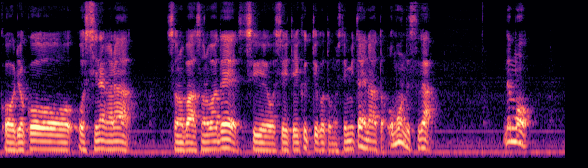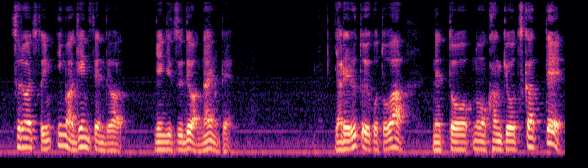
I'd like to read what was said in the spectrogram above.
こう旅行をしながらその場その場で水泳を教えていくっていうこともしてみたいなと思うんですがでもそれはちょっと今現時点では現実ではないのでやれるということはネットの環境を使って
